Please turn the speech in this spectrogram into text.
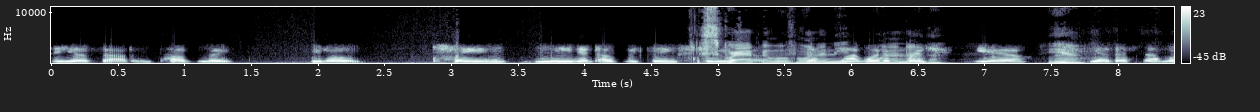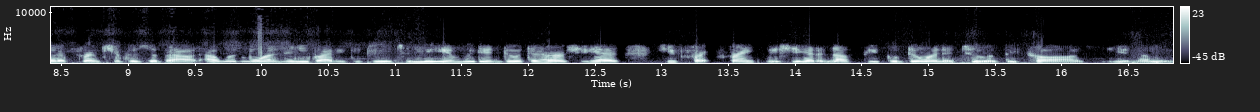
see us out in public, you know, saying mean and ugly things to Scrapping each other. with one That's not what a friendship. another. Yeah, yeah. yeah, that's not what a friendship is about. I wouldn't want anybody to do it to me, and we didn't do it to her. She had, she fr- frankly, she had enough people doing it to her because you know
